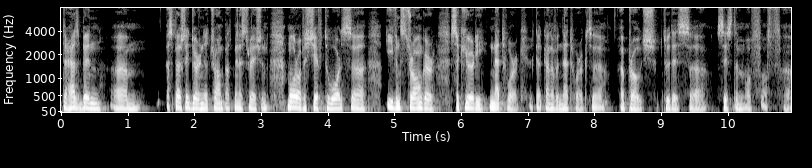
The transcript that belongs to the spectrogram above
there has been. Um, especially during the Trump administration, more of a shift towards uh, even stronger security network, kind of a networked uh, approach to this uh, system of, of uh,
